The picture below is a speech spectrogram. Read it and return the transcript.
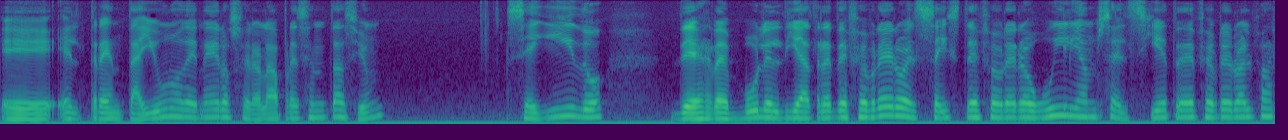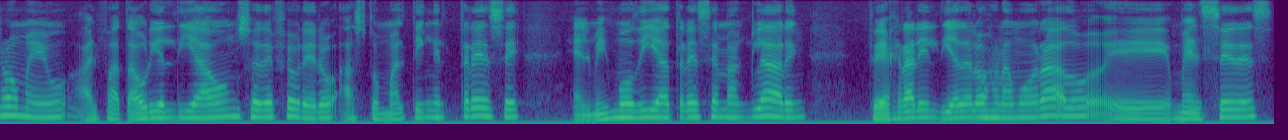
Eh, el 31 de enero será la presentación, seguido de Red Bull el día 3 de febrero, el 6 de febrero Williams, el 7 de febrero Alfa Romeo, Alfa Tauri el día 11 de febrero, Aston Martin el 13, el mismo día 13 McLaren, Ferrari el día de los enamorados, eh, Mercedes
